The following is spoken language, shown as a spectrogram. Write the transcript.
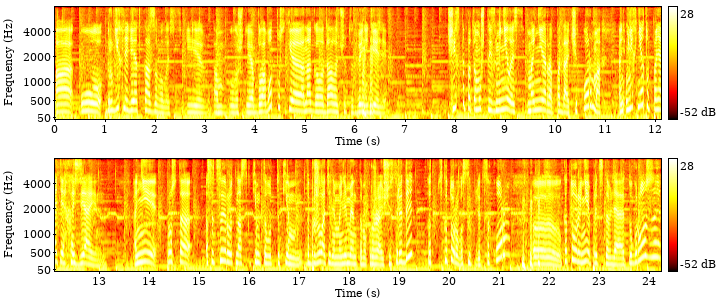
а у других людей отказывалась. И там было, что я была в отпуске, она голодала что-то две недели. Чисто потому, что изменилась манера подачи корма. У них нету понятия хозяин. Они просто ассоциируют нас с каким-то вот таким доброжелательным элементом окружающей среды, с которого сыплется корм, э, который не представляет угрозы.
